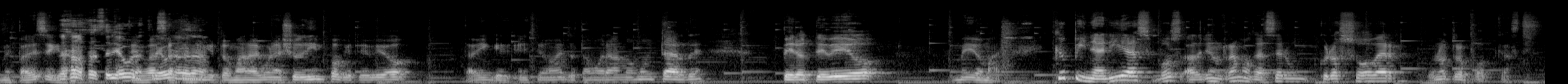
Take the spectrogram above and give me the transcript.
Me parece que No, sería bueno, te vas sería a bueno, tener que tomar alguna ayudín porque te veo. Está bien que en este momento estamos grabando muy tarde, pero te veo medio mal. ¿Qué opinarías vos, Adrián Ramos, de hacer un crossover con otro podcast?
